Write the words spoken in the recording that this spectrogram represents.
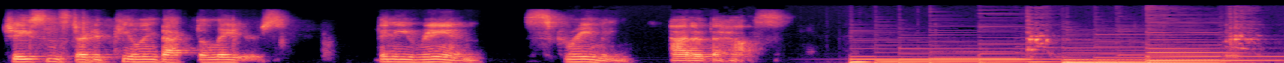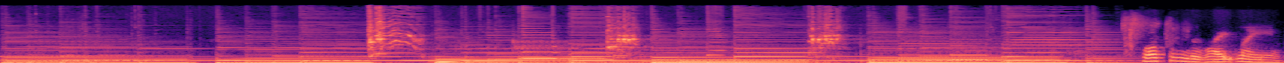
Jason started peeling back the layers. Then he ran, screaming, out of the house. Welcome to WriteLane,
